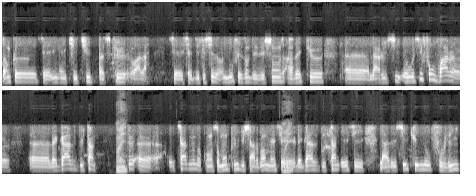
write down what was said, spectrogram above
Donc, c'est une inquiétude parce que, voilà, c'est difficile. Nous faisons des échanges avec euh, euh, la Russie. Et aussi, il faut voir euh, euh, les gaz butane. Parce que au Tchad, nous ne consommons plus du charbon, mais c'est oui. les gaz butane et c'est la Russie qui nous fournit.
